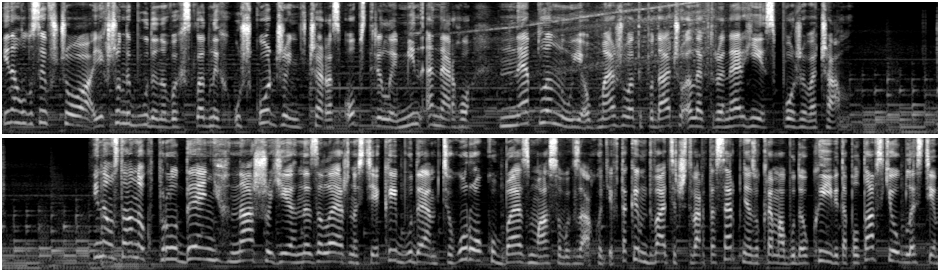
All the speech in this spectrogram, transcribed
І наголосив, що якщо не буде нових складних ушкоджень через обстріли, Міненерго не планує обмежувати подачу електроенергії споживачам. І наостанок про день нашої незалежності, який буде цього року без масових заходів. Таким 24 серпня, зокрема, буде у Києві та Полтавській області,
